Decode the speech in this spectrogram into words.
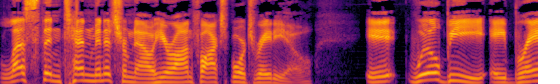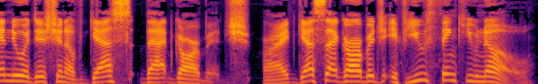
less than ten minutes from now, here on Fox Sports Radio, it will be a brand new edition of Guess That Garbage. All right, Guess That Garbage. If you think you know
